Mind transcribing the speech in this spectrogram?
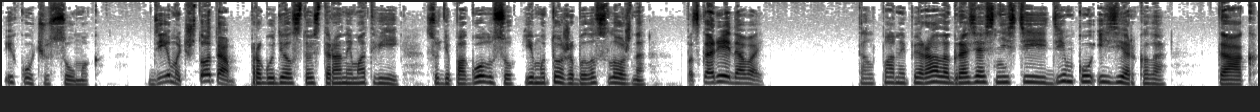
и кучу сумок. «Димыч, что там?» — прогудел с той стороны Матвей. Судя по голосу, ему тоже было сложно. «Поскорей давай!» Толпа напирала, грозя снести и Димку, и зеркало. «Так»,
